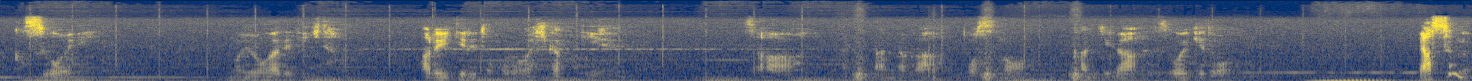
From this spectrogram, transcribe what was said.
なんかすごい模様が出てきた。歩いてるところが光っている。さあ、なんだかボスの感じがすごいけど、休む？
